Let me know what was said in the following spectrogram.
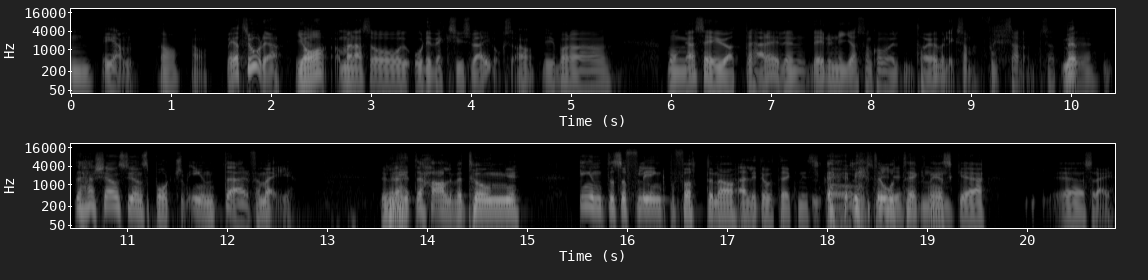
Mm. igen. Ja. Ja. Men jag tror det. ja, men alltså, och, och det växer ju i Sverige också. Ja. Det är ju bara... Många säger ju att det här är, den, det är det nya som kommer ta över, liksom, att, Men- eh, Det här känns ju en sport som inte är för mig. Lite halvtung, inte så flink på fötterna, är lite oteknisk och lite osmidig. oteknisk, eh, eh, sådär.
